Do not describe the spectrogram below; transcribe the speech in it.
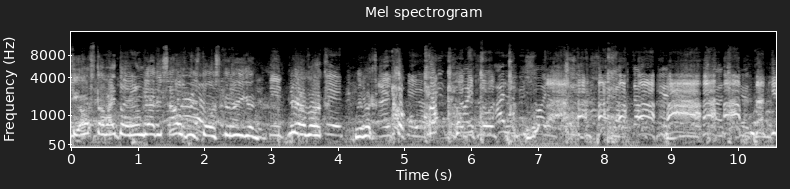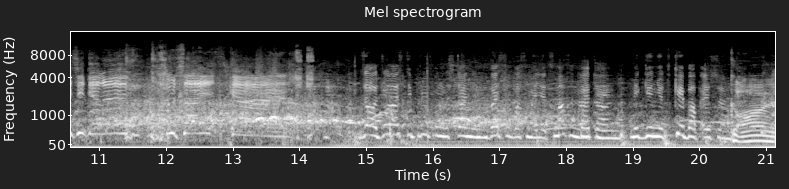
Die Osterweiterung werde ich auch nicht durchkriegen. Mir wird, mir wird, au, au. Alle bescheuert, alle bescheuert. Das geschieht dir nicht. Du Scheißkerl. So, du hast die Prüfung bestanden und weißt du, was wir jetzt machen, Alter? Wir gehen jetzt Kebab essen. Geil.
